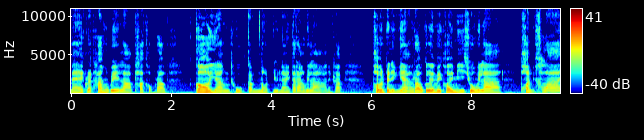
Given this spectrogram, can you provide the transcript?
แม้กระทั่งเวลาพักของเรา ก็ยังถูกกำหนดอยู่ในตารางเวลานะครับ พอมันเป็นอย่างเงี้ยเราก็เลยไม่ค่อยมีช่วงเวลาผ่อนคลาย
